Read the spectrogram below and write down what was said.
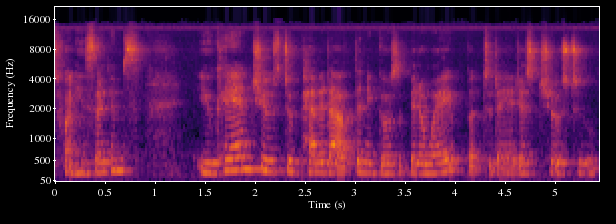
20 seconds. You can choose to pat it out, then it goes a bit away, but today I just chose to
